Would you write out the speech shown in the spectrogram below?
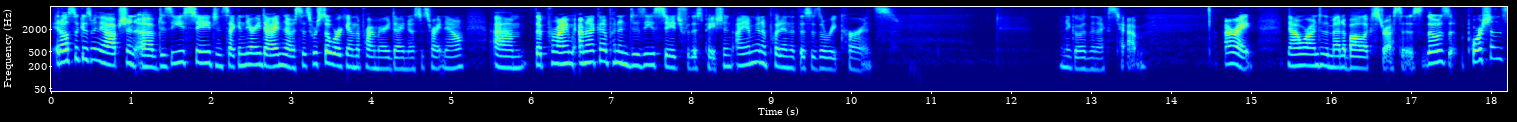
It also gives me the option of disease stage and secondary diagnosis. We're still working on the primary diagnosis right now. Um, the prim- I'm not going to put in disease stage for this patient. I am going to put in that this is a recurrence. I'm going to go to the next tab. All right, now we're on to the metabolic stresses. Those portions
